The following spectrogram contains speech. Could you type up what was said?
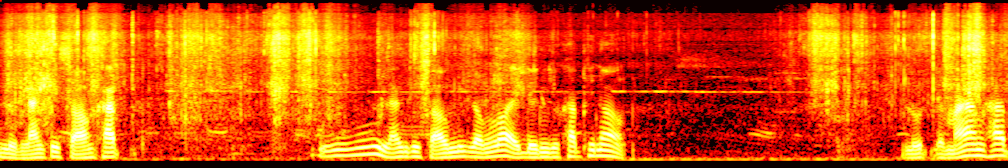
หลุดหลังที่สองครับอู้หลังที่สองมีหลงร้อยดึงอยู่ครับพี่น้องหลุดเลยมั้งครับ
